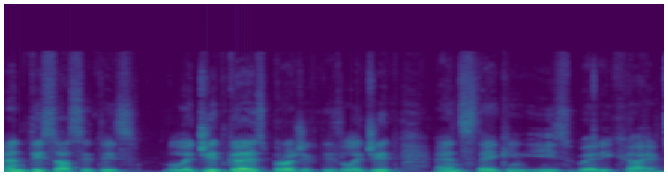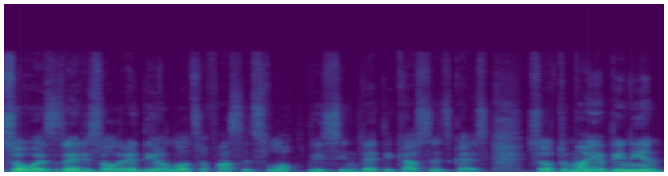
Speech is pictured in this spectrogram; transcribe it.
and this asset is legit guys. Project is legit and staking is very high. So as there is already a lot of assets locked with synthetic assets guys. So to my opinion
